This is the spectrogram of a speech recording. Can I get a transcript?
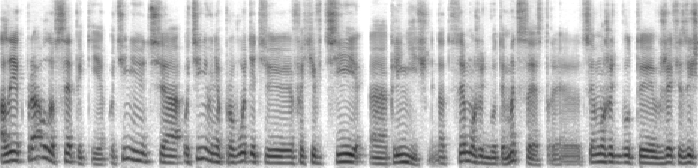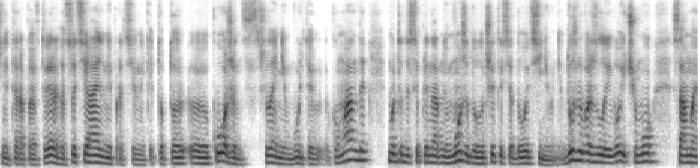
Але, як правило, все-таки оцінюються оцінювання проводять е, фахівці е, клінічні. Да? Це можуть бути медсестри, це можуть бути вже фізичні терапевти, ерго, соціальні працівники. Тобто е, кожен з членів мультикоманди мультидисциплінарної може долучитися до оцінювання. Дуже важливо і чому саме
